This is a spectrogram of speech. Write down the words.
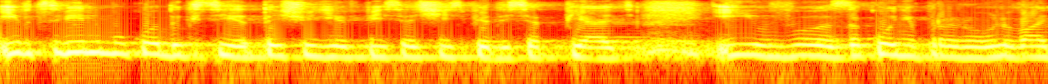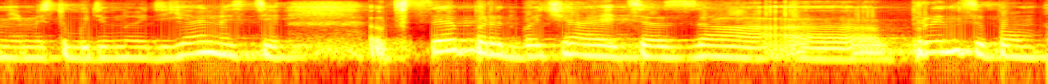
і в цивільному кодексі, те, що є в 56-55, і в законі про регулювання містобудівної діяльності. Все передбачається за е, принципом,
